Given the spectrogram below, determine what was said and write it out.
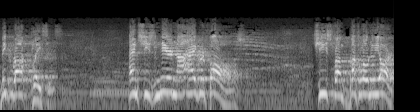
big rock places. And she's near Niagara Falls. She's from Buffalo, New York.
